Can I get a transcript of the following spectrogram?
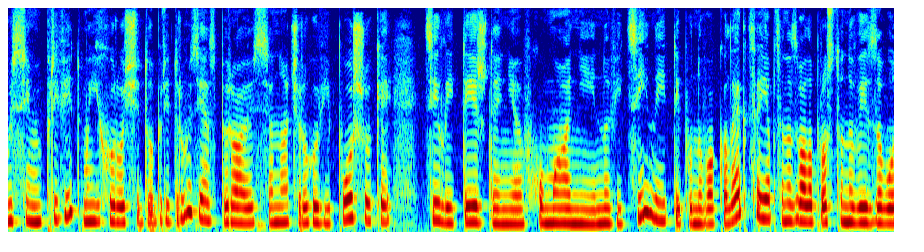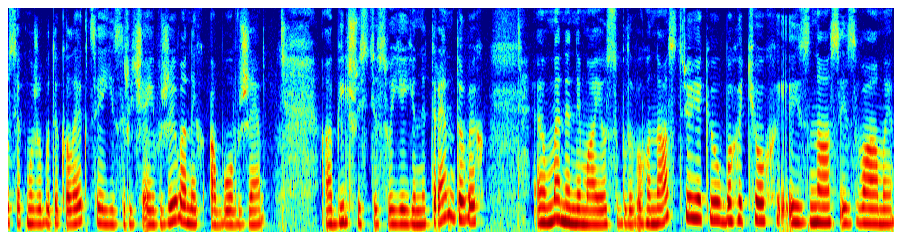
Усім привіт, мої хороші добрі друзі. Я збираюся на чергові пошуки. Цілий тиждень в Хумані нові ціни, типу нова колекція. Я б це назвала просто новий завоз, як може бути колекція із речей вживаних або вже більшістю своєю нетрендових. У мене немає особливого настрою, як і у багатьох із нас із вами,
